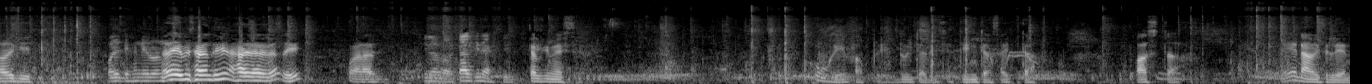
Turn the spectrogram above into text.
আর কি? বাড়ি দেখা নিল না আরে এবি সাইন দেখি হাই হাই দেখি পাড়ার কিনা নয় কাল আসছি। কালকে নিয়ে আসছে। ও রে বাপরে দুইটা দিছে তিনটা চারটা। পাঁচটা। এ নামিয়েছিলেন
